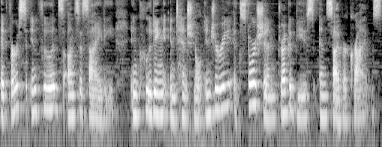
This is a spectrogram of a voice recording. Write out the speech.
adverse influence on society, including intentional injury, extortion, drug abuse, and cyber crimes.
